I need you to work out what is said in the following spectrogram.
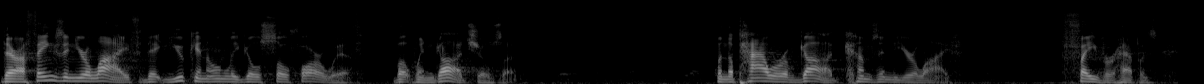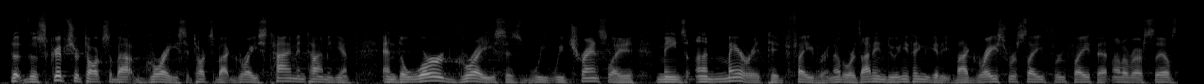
There are things in your life that you can only go so far with. But when God shows up, when the power of God comes into your life, favor happens. The, the scripture talks about grace. It talks about grace time and time again. And the word grace, as we, we've translated, means unmerited favor. In other words, I didn't do anything to get it. By grace we're saved through faith, that not of ourselves.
